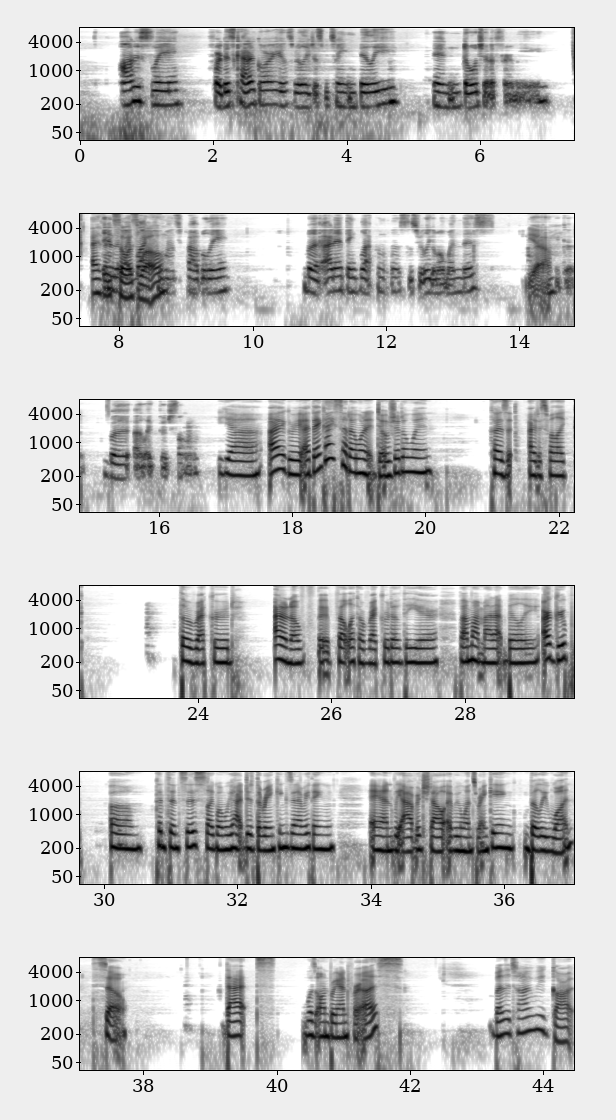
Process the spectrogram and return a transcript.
honestly, for this category, it was really just between Billie and Doja for me. I think so like, as Black well. Pumas probably. But I didn't think Black Pumas was really gonna win this Yeah. because, but I like their song. Yeah, I agree. I think I said I wanted Doja to win because I just felt like the record. I don't know. It felt like a record of the year, but I'm not mad at Billie. Our group um consensus, like when we had did the rankings and everything, and we averaged out everyone's ranking, Billie won. So that was on brand for us. By the time we got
